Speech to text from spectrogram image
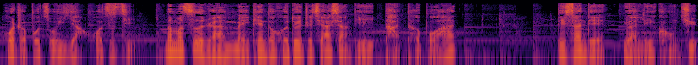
或者不足以养活自己，那么自然每天都会对着假想敌忐忑不安。第三点，远离恐惧。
